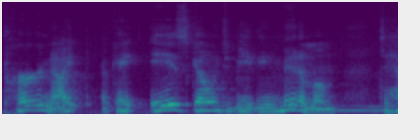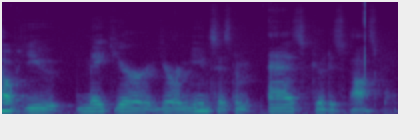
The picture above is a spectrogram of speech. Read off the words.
per night. Okay, is going to be the minimum to help you make your your immune system as good as possible.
